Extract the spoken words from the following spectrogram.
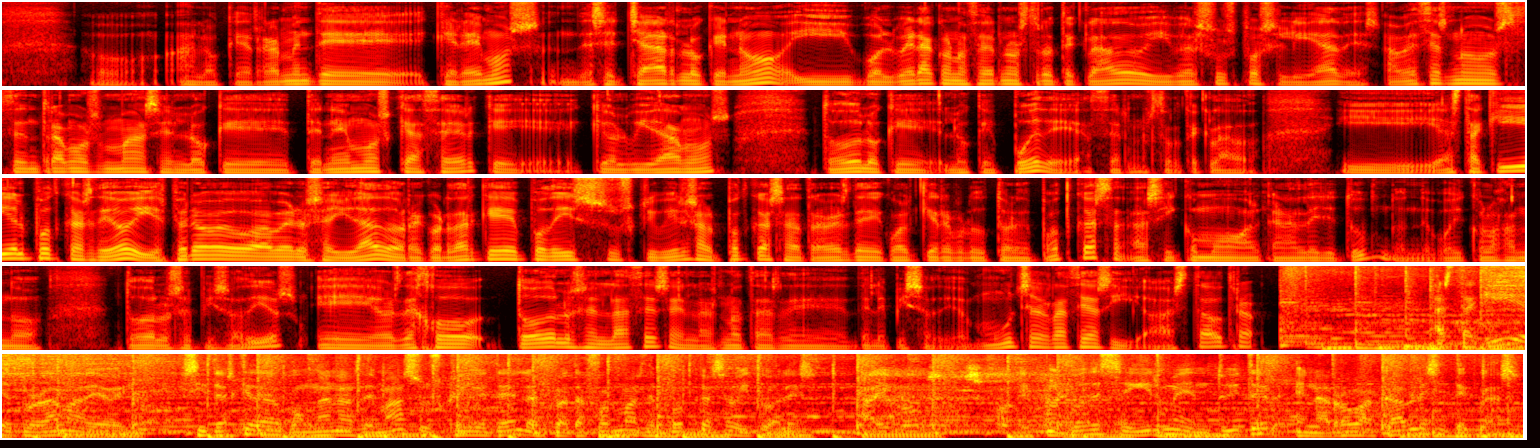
a lo que realmente queremos, desechar lo que no y volver a conocer nuestro teclado y ver sus posibilidades. A veces nos centramos más en lo que tenemos que hacer que, olvidamos todo lo que, lo que puede hacer nuestro teclado. Y hasta aquí el podcast de hoy. Espero haberos ayudado. Recordad que podéis suscribiros al podcast a través de cualquier reproductor de podcast, así como al canal de YouTube, donde voy colgando todos los episodios. Eh, os dejo todos los enlaces en las notas del episodio. Muchas gracias y hasta otra. Hasta aquí el programa de hoy. Si te has quedado con ganas de más, suscríbete en las plataformas de podcast habituales. y puedes seguirme en Twitter en arroba cables y teclas.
